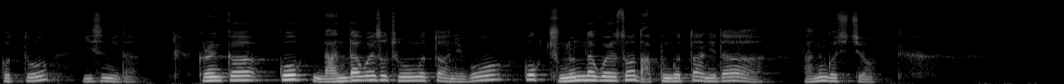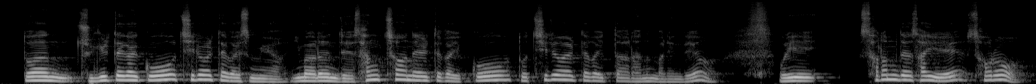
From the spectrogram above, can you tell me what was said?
것도 있습니다. 그러니까 꼭 난다고 해서 좋은 것도 아니고 꼭 죽는다고 해서 나쁜 것도 아니다라는 것이죠. 또한 죽일 때가 있고 치료할 때가 있으며 이 말은 이제 상처 낼 때가 있고 또 치료할 때가 있다라는 말인데요. 우리 사람들 사이에 서로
